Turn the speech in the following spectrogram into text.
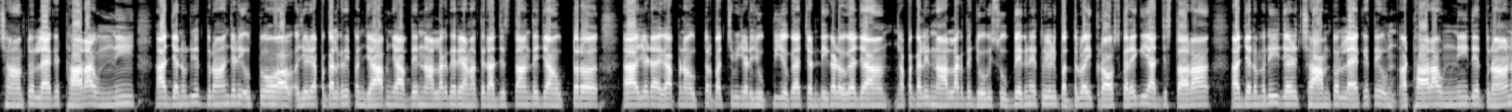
ਸ਼ਾਮ ਤੋਂ ਲੈ ਕੇ 18 19 ਜਨਵਰੀ ਦੇ ਦੌਰਾਨ ਜਿਹੜੀ ਉੱਤੋਂ ਅ, ਜਿਹੜੇ ਆਪਾਂ ਗੱਲ ਕਰੀਏ ਪੰਜਾਬ ਪੰਜਾਬ ਦੇ ਨਾਲ ਲੱਗਦੇ ਹਰਿਆਣਾ ਤੇ ਰਾਜਸਥਾਨ ਦੇ ਜਾਂ ਉੱਤਰ ਜਿਹੜਾ ਹੈਗਾ ਆਪਣਾ ਉੱਤਰ ਪੱਛਮੀ ਜਿਹੜਾ ਯੂਪੀ ਹੋ ਗਿਆ ਚੰਡੀਗੜ੍ਹ ਹੋ ਗਿਆ ਜਾਂ ਆਪਾਂ ਗੱਲ ਨਾਲ ਲੱਗਦੇ ਜੋ ਵੀ ਸੂਬੇ ਨੇ ਇੱਥੋਂ ਜਿਹੜੀ ਬੱਦਲਵਾਈ ਕ੍ਰਾਸ ਕਰੇਗੀ ਅੱਜ 17 ਜਨਵਰੀ ਜਿਹੜੇ ਸ਼ਾਮ ਤੋਂ ਲੈ ਕੇ ਤੇ ਉਨ- 18 19 ਦੇ ਦੌਰਾਨ।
